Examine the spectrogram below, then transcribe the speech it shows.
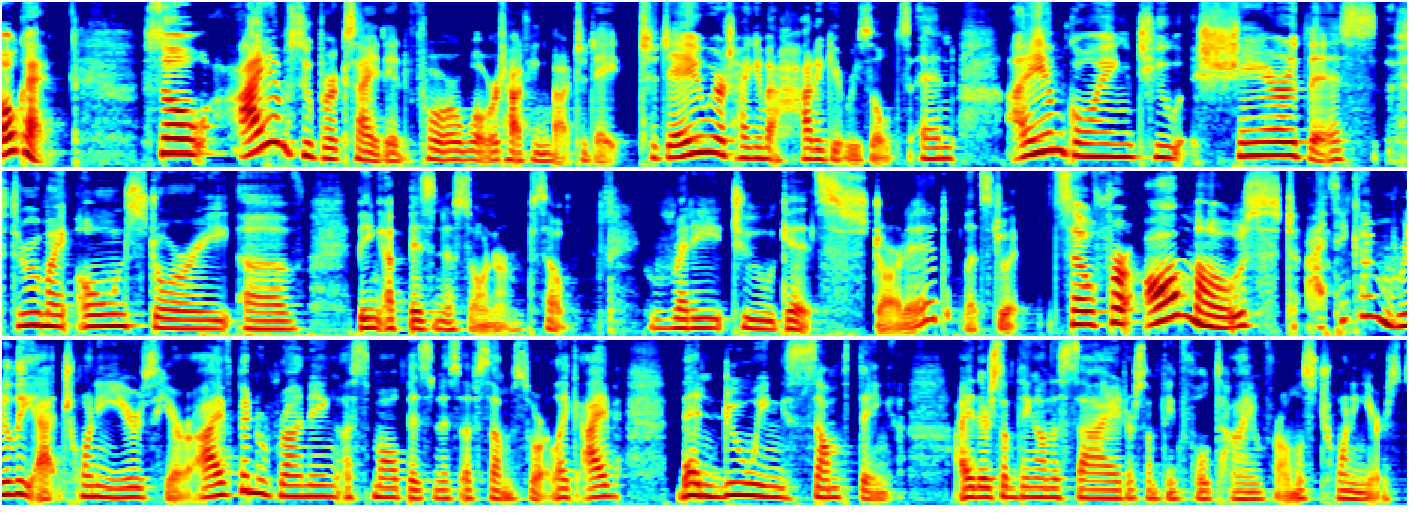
Okay. So, I am super excited for what we're talking about today. Today, we are talking about how to get results, and I am going to share this through my own story of being a business owner. So, ready to get started? Let's do it. So, for almost, I think I'm really at 20 years here, I've been running a small business of some sort. Like, I've been doing something, either something on the side or something full time for almost 20 years.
